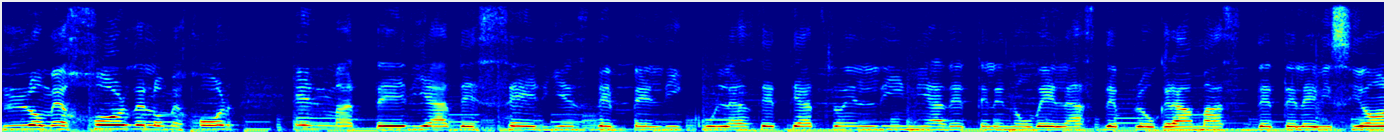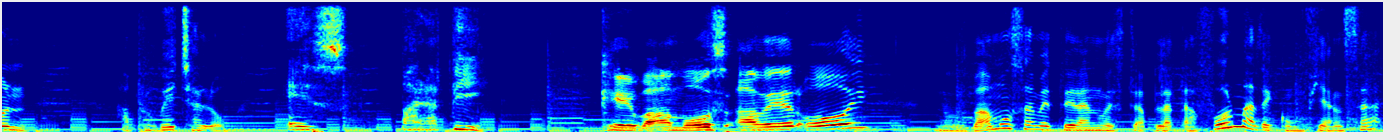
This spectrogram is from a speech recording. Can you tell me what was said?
lo mejor de lo mejor en materia de series, de películas, de teatro en línea, de telenovelas, de programas de televisión. Aprovechalo, es para ti. ¿Qué vamos a ver hoy? Nos vamos a meter a nuestra plataforma de confianza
